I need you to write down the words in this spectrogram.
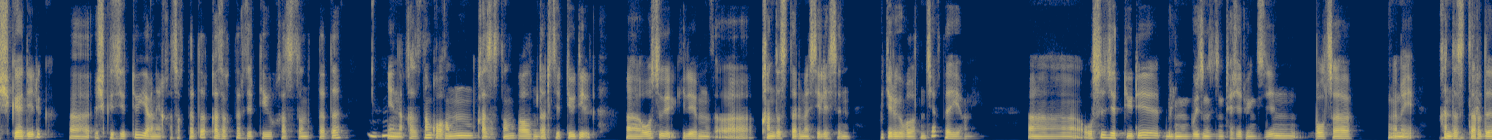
ішкі әделік ішкі зерттеу яғни қазақтарды қазақтар зерттеу қазақстандықтарды енді қазақстан қоғамын қазақстан ғалымдар зерттеу делік осы келеміз қандастар мәселесін көтеруге болатын сияқты яғни ыыы осы зерттеуде білмеймін өзіңіздің тәжірибеңізден болса яғни қандастарды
